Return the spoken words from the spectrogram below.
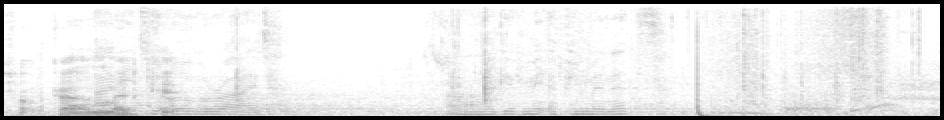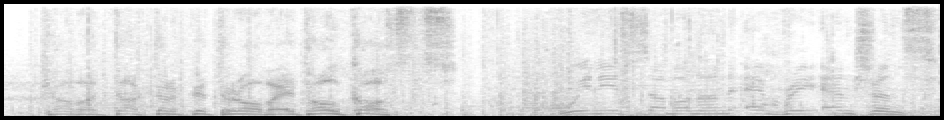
I Shotgun, need to medkit. override. Uh, give me a few minutes. Cover Dr. Petrova at all costs. We need someone on every entrance.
